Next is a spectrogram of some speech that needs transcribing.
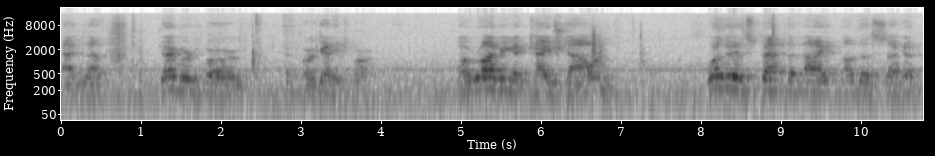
had left Chambersburg or Gettysburg, arriving at Cashtown, where they had spent the night of the second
